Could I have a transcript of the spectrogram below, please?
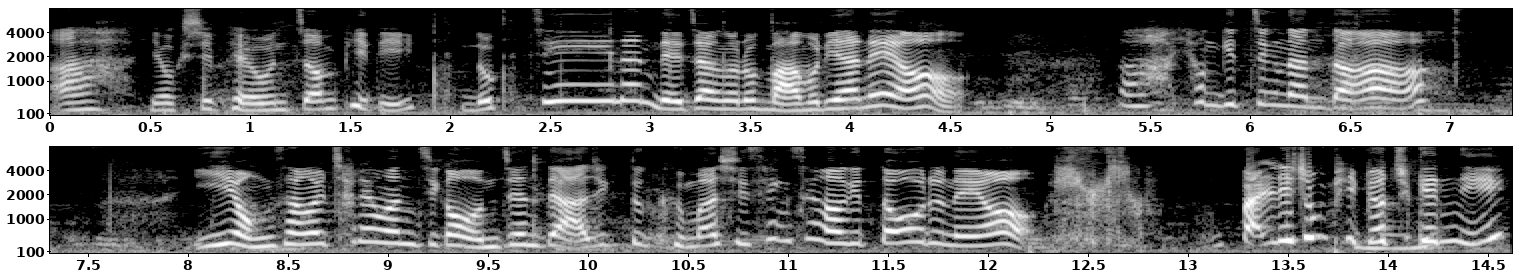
아 역시 배운 점피디 녹진한 내장으로 마무리하네요. 아 현기증 난다. 이 영상을 촬영한 지가 언젠데 아직도 그 맛이 생생하게 떠오르네요. 빨리 좀 비벼주겠니?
